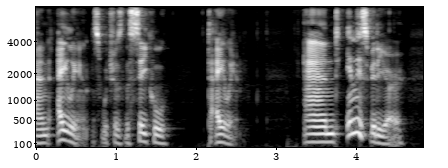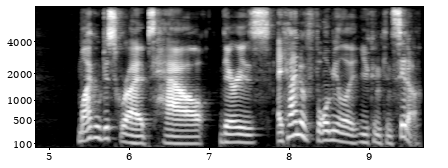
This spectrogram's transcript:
and Aliens, which was the sequel to Alien. And in this video, Michael describes how there is a kind of formula you can consider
